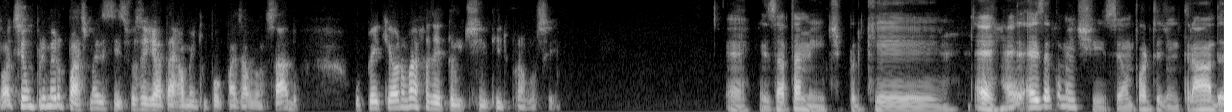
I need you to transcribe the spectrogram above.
Pode ser um primeiro passo, mas assim, se você já está realmente um pouco mais avançado, o PQO não vai fazer tanto sentido para você. É, exatamente, porque é, é, é, exatamente isso, é uma porta de entrada.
